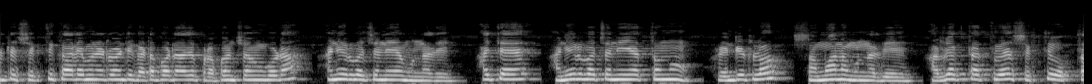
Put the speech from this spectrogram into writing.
అంటే శక్తి కార్యమైనటువంటి ఘటపటాది ప్రపంచం కూడా అనిర్వచనీయం ఉన్నది అయితే అనిర్వచనీయత్వము రెండిట్లో సమానం ఉన్నది అవ్యక్తత్వే శక్తి ఉక్త.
